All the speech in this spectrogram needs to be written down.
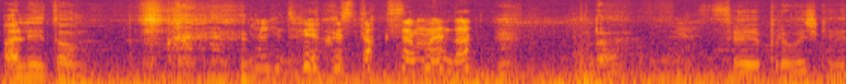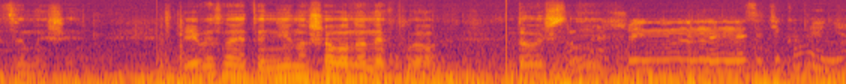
А літом, йду якось так саме, да? да, цієї привички від зими ще. І ви знаєте, ні на що воно не впливає. Дощ, сніг. Що не, не, не затікає, ні?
